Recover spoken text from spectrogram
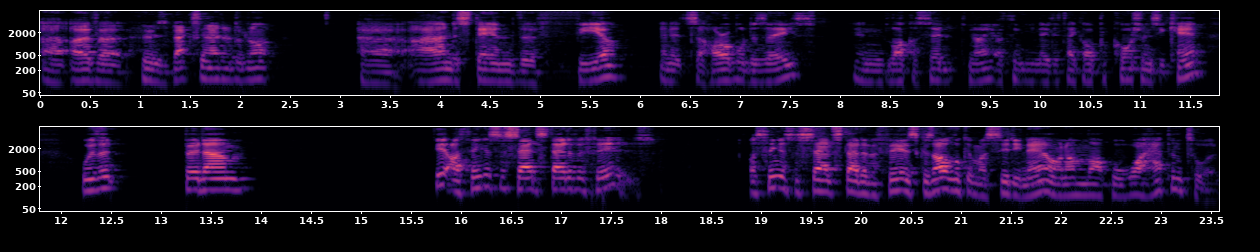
uh, over who's vaccinated or not. Uh, I understand the fear, and it's a horrible disease. And like I said, you know, I think you need to take all precautions you can with it. But um, yeah, I think it's a sad state of affairs. I think it's a sad state of affairs because I look at my city now and I'm like, well, what happened to it?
